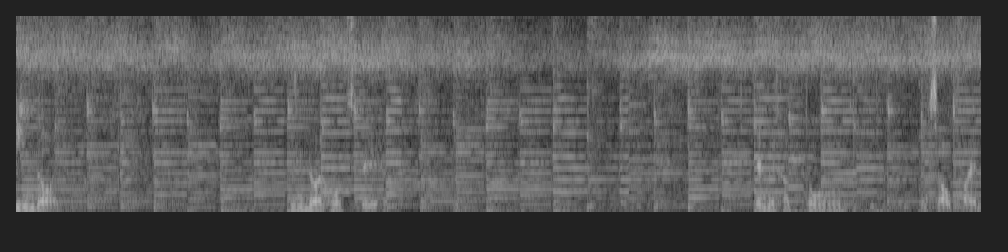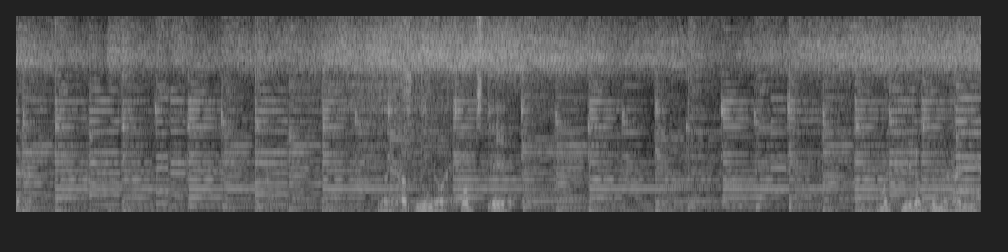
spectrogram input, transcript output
อิงดอยอิงดอยโฮมสเตย์ครับเห็นไหมครับตรงตรงเสาไฟนะฮะนะครับอิงดอยโฮมสเตย์ เมื่อกี้เราขึ้นมาทางนี้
